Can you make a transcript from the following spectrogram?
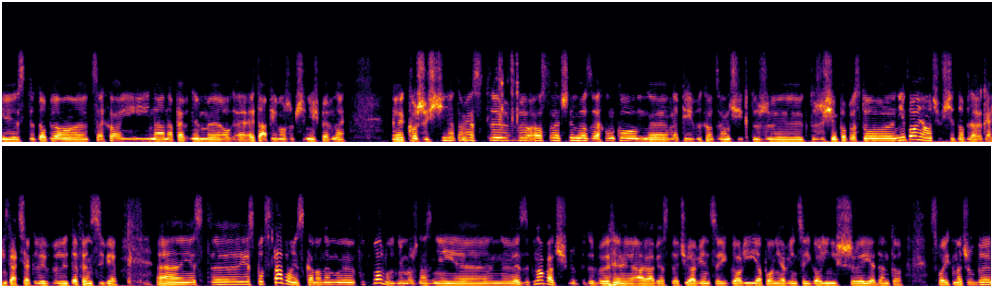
nie jest dobrą cechą i na, na pewnym e, etapie może przynieść pewne korzyści, natomiast e, w ostatecznym rozrachunku e, lepiej wychodzą ci, którzy, którzy się po prostu nie boją. Oczywiście dobra organizacja gry w defensywie jest, jest podstawą, jest kanonem futbolu. Nie można z niej rezygnować. Gdyby Arabia straciła więcej goli, Japonia więcej goli niż jeden, to swoich meczów by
